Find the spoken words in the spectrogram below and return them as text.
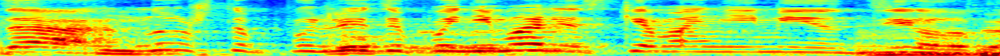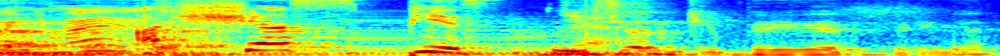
да. песни. Ну, чтобы люди понимали, с кем они имеют дело, Да, понимаешь? А сейчас песня. Девчонки, привет, привет.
